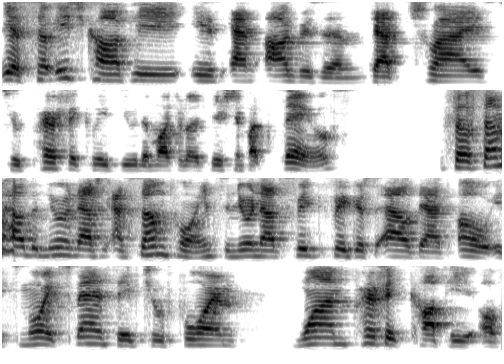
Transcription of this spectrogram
Yes, so each copy is an algorithm that tries to perfectly do the modular addition but fails. So somehow the neural net, at some point, the neural net fig- figures out that, oh, it's more expensive to form one perfect copy of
